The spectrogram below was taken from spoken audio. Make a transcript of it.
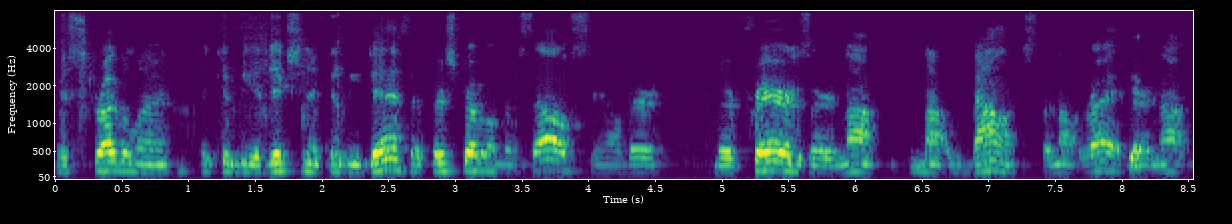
is struggling, it could be addiction, it could be death. If they're struggling themselves, you know, their their prayers are not not balanced. They're not right. They're not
